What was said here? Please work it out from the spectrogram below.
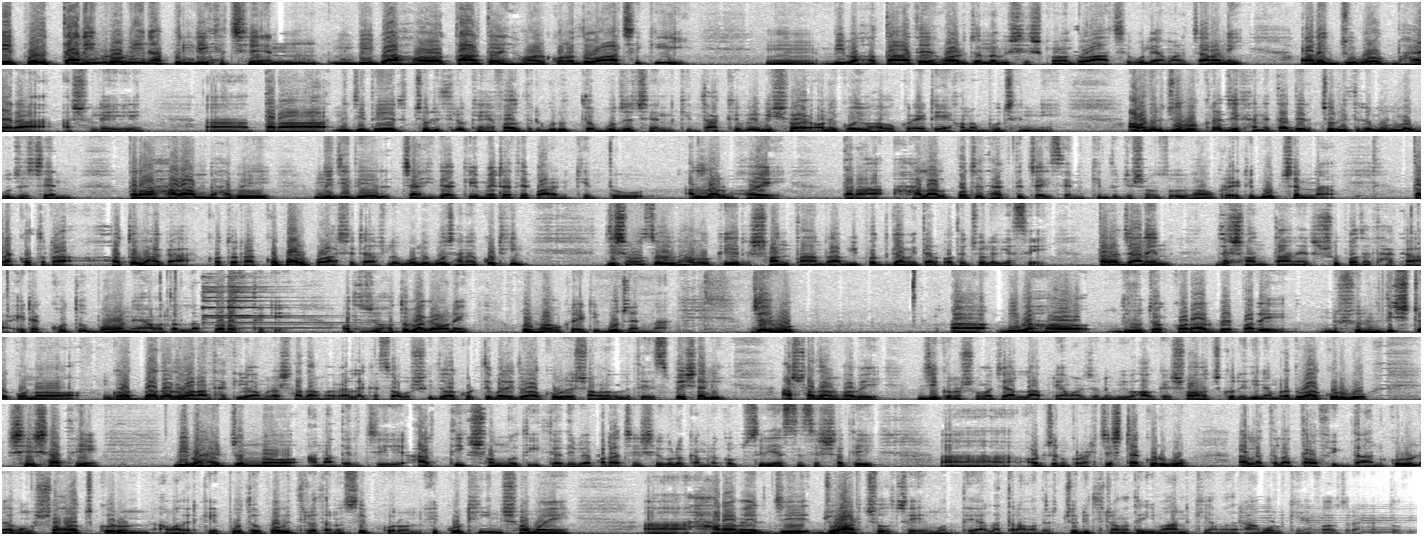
এরপরে তানিম রবিন আপনি লিখেছেন, বিবাহ তাড়াতাড়ি হওয়ার কোনো দোয়া আছে কি? বিবাহ তাড়াতাড়ি হওয়ার জন্য বিশেষ কোনো দোয়া আছে বলে আমার জানা নেই। অনেক যুবক ভাইয়েরা আসলে তারা নিজেদের চরিত্রকে হেফাজতের গুরুত্ব বুঝেছেন, কিন্তু আক্ষেপের বিষয়, অনেক অভিভাবকরা এটি এখনও বুঝেননি। আমাদের যুবকরা যেখানে তাদের চরিত্রের মূল্য বুঝেছেন, তারা হারামভাবে নিজেদের চাহিদাকে মেটাতে পারেন, কিন্তু আল্লাহর ভয়ে তারা হালাল পথে থাকতে চাইছেন। কিন্তু যে সমস্ত অভিভাবকরা এটি বুঝছেন না তারা কতটা হতভাগা, কতটা কপাল পড়া সেটা আসলে বলে বোঝানো কঠিন। যে সমস্ত অভিভাবকের সন্তানরা বিপদগামিতার পথে চলে গেছে, তারা জানেন যে সন্তানের সুপথে থাকা এটা কত বড় নেয়ামত আল্লাহর তরফ থেকে। অথচ হতভাগা অনেক অভিভাবকরা এটি বোঝেন না। যাই হোক বিবাহ দ্রুত করার ব্যাপারে সুনির্দিষ্ট কোনো গদবাদা দোয়া না থাকলেও আমরা সাধারণভাবে আল্লাহর কাছে অবশ্যই দোয়া করতে পারি। দোয়া কবরের সময়গুলোতে স্পেশালি আর সাধারণভাবে যে কোনো সময় আল্লাহ আপনি আমার জন্য বিবাহকে সহজ করে দিন, আমরা দোয়া করব। সেই সাথে বিবাহের জন্য আমাদের যে আর্থিক সঙ্গতি ইত্যাদি ব্যাপার আছে, সেগুলোকে আমরা খুব সিরিয়াসনেসের সাথে অর্জন করার চেষ্টা করব। আল্লাহ তালা তৌফিক দান করুন এবং সহজ করুন, আমাদেরকে পুত পবিত্রতা নসিব করুন। এই কঠিন সময়ে হারামের যে জোয়ার চলছে, এর মধ্যে আল্লাহ তালা আমাদের চরিত্র, আমাদের ইমানকে আমাদের আমলকে হেফাজ রাখার তৌফিক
